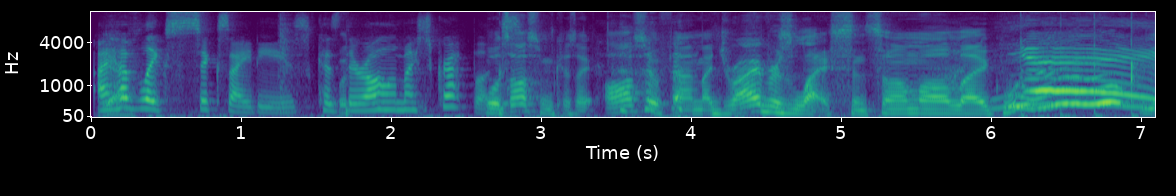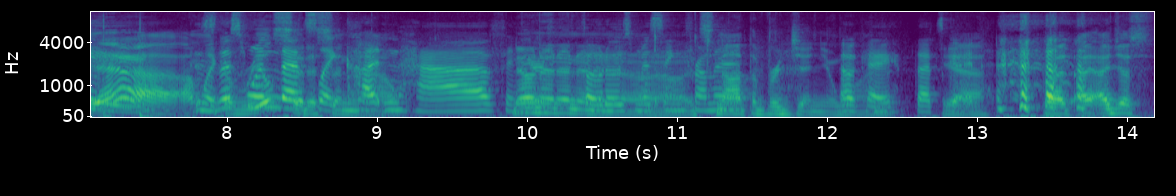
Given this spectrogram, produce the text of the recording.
I Yeah. have like six IDs because they're all in my scrapbook. Well, it's awesome because I also found my driver's license, so I'm all like, Woo! Yay! Yeah, I'm Is like this a real one that's like cut now. in half and No, your no, no, photos no, no, missing no, from it's it? not the Virginia one. Okay, that's Yeah. good. but I, I just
